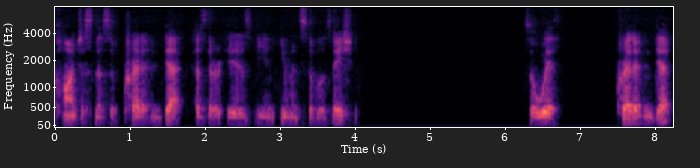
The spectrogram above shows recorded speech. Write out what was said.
consciousness of credit and debt as there is in human civilization. So, with credit and debt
